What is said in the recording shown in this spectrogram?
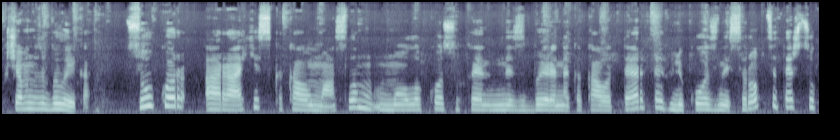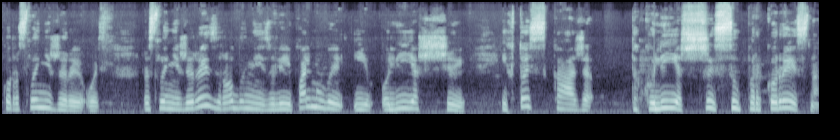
Хоча вона велика. Цукор, арахіс, какао-масло, молоко сухе незбирене какао терте, глюкозний сироп це теж цукор, рослинні жири. Ось рослинні жири зроблені з олії пальмової і олія ши. І хтось скаже, так олія ши супер корисна.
